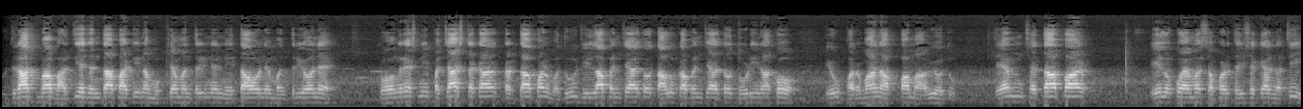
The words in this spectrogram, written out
ગુજરાતમાં ભારતીય જનતા પાર્ટીના મુખ્યમંત્રીને, નેતાઓને, મંત્રીઓને કોંગ્રેસની પચાસ ટકા કરતાં પણ વધુ જિલ્લા પંચાયતો, તાલુકા પંચાયતો તોડી નાખો એવું ફરમાન આપવામાં આવ્યું હતું. તેમ છતાં પણ એ લોકો એમાં સફળ થઈ શક્યા નથી.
